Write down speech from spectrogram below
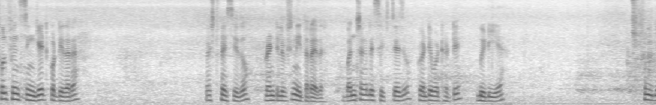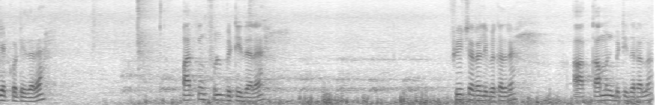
ಫುಲ್ ಫಿನ್ಸಿಂಗ್ ಗೇಟ್ ಕೊಟ್ಟಿದ್ದಾರೆ. ವೆಸ್ಟ್ ಫೇಸ್ ಇದು ಫ್ರಂಟ್ ಎಲಿವೇಶನ್ ಈ ಥರ ಇದೆ. ಬಂಚಂಗಡಿ six stage twenty by thirty B D A full gate ಕೊಟ್ಟಿದ್ದಾರೆ. ಪಾರ್ಕಿಂಗ್ ಫುಲ್ ಬಿಟ್ಟಿದ್ದಾರೆ. ಫ್ಯೂಚರಲ್ಲಿ ಬೇಕಾದರೆ ಆ ಕಾಮನ್ ಬಿಟ್ಟಿದ್ದಾರಲ್ಲ,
